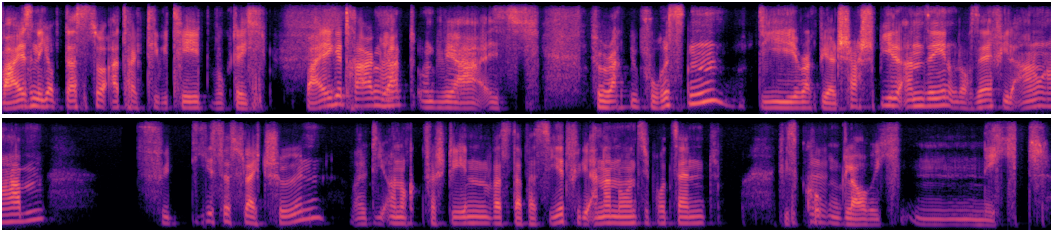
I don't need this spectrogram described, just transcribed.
weiß nicht, ob das zur Attraktivität wirklich beigetragen Ja. hat. Und wir ich, für Rugby-Puristen, die Rugby als Schachspiel ansehen und auch sehr viel Ahnung haben, für die ist das vielleicht schön, weil die auch noch verstehen, was da passiert. Für die anderen 90 Prozent, die es gucken, glaube ich nicht.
